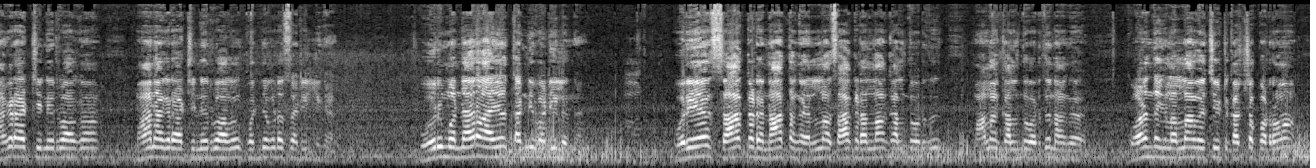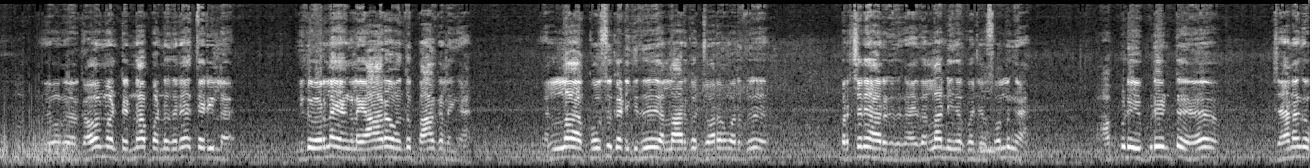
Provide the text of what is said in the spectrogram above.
நகராட்சி நிர்வாகம் மாநகராட்சி நிர்வாகம் கொஞ்சம் கூட சரியில்லைங்க. ஒரு மணி நேரம் ஆயும் தண்ணி வடியிலங்க. ஒரே சாக்கடை நாத்தங்க எல்லாம் சாக்கடைலாம் கலந்து வருது மழை கலந்து வருது. நாங்கள் குழந்தைங்களெல்லாம் வச்சுக்கிட்டு கஷ்டப்படுறோம். இவங்க கவர்மெண்ட் என்ன பண்ணுதுன்னே தெரியல. இதுவரையிலும் எங்களை யாரும் வந்து பார்க்கலைங்க. எல்லாம் கொசு கடிக்குது எல்லாருக்கும் ஜுரம் வருது பிரச்சனையாக இருக்குதுங்க. இதெல்லாம் நீங்கள் கொஞ்சம் சொல்லுங்கள் அப்படி இப்படின்ட்டு ஜனங்க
